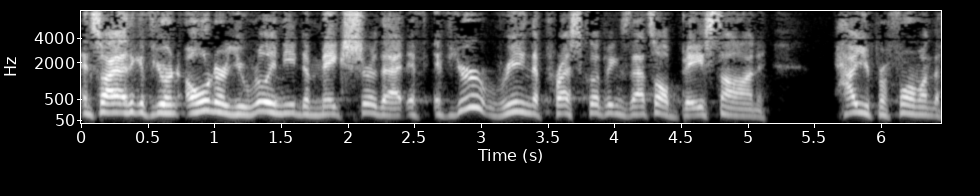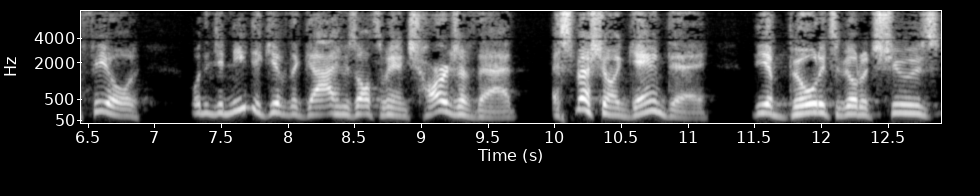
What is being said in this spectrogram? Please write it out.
And so I think if you're an owner, you really need to make sure that if, if you're reading the press clippings, that's all based on how you perform on the field. Well, then you need to give the guy who's ultimately in charge of that, especially on game day, the ability to be able to choose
